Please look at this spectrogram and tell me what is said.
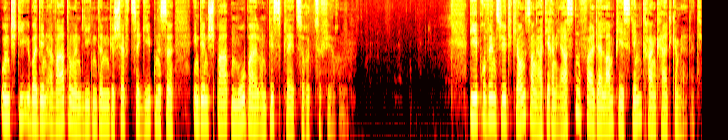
und die über den Erwartungen liegenden Geschäftsergebnisse in den Sparten Mobile und Display zurückzuführen. Die Provinz Südgyeongsang hat ihren ersten Fall der Lumpy-Skin-Krankheit gemeldet.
